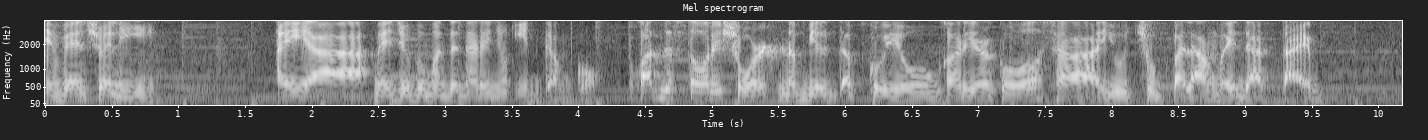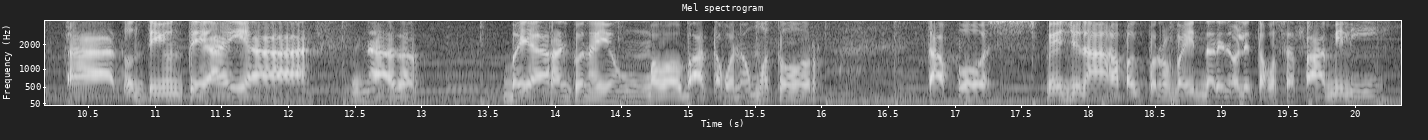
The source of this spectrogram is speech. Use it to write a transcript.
eventually, ay ah, medyo gumanda na rin yung income ko. To cut the story short, na-build up ko yung career ko sa YouTube pa lang by that time. At unti-unti ay ah, na bayaran ko na yung mababata ko ng motor. Tapos, medyo nakakapag-provide na rin ulit ako sa family.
